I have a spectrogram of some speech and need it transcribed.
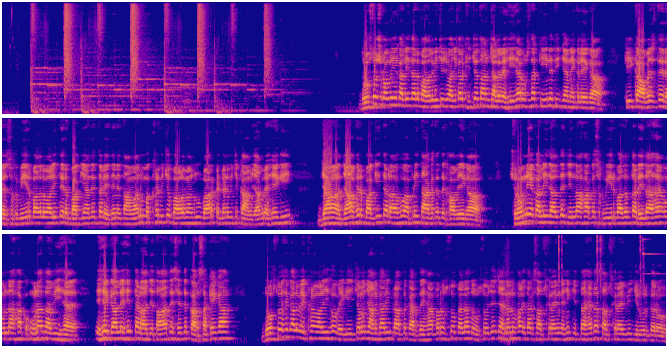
ਦੋਸਤੋ, ਸ਼੍ਰੋਮਣੀ ਅਕਾਲੀ ਦਲ ਬਾਦਲ ਵਿੱਚ ਜੋ ਅੱਜਕੱਲ ਖਿੱਚੋਤਾਣ ਚੱਲ ਰਹੀ ਹੈ, ਉਸ ਦਾ ਕੀ ਨਤੀਜਾ ਨਿਕਲੇਗਾ? ਕੀ ਕਾਬਜ਼ ਧਿਰ ਸੁਖਬੀਰ ਬਾਦਲ ਵਾਲੀ ਧਿਰ ਬਾਗੀਆਂ ਦੇ ਧੜੇ ਦੇ ਨੇਤਾਵਾਂ ਨੂੰ ਮੱਖਣ ਵਿੱਚੋਂ ਬਾਲ ਵਾਂਗੂ ਬਾਹਰ ਕੱਢਣ ਵਿੱਚ ਕਾਮਯਾਬ ਰਹੇਗੀ? ਜਾਂ ਜਾਂ ਫਿਰ ਬਾਗੀ ਧੜਾ ਉਹ ਆਪਣੀ ਤਾਕਤ ਦਿਖਾਵੇਗਾ? ਸ਼੍ਰੋਮਣੀ ਅਕਾਲੀ ਦਲ ਤੇ ਜਿੰਨਾ ਹੱਕ ਸੁਖਬੀਰ ਬਾਦਲ ਧੜੇ ਦਾ ਹੈ ਉਹਨਾਂ ਹੱਕ ਉਹਨਾਂ ਦਾ ਵੀ ਹੈ। ਇਹ ਗੱਲ ਇਹ ਧੜਾ ਜਿਤਾ ਤੇ ਸਿੱਧ ਕਰ ਸਕੇਗਾ। ਦੋਸਤੋ ਇਹ ਗੱਲ ਵੇਖਣ ਵਾਲੀ ਹੋਵੇਗੀ। ਚਲੋ, ਜਾਣਕਾਰੀ ਪ੍ਰਾਪਤ ਕਰਦੇ ਹਾਂ, ਪਰ ਉਸ ਤੋਂ ਪਹਿਲਾਂ ਦੋਸਤੋ, ਜੇ ਚੈਨਲ ਨੂੰ ਹਾਲੇ ਤੱਕ ਸਬਸਕ੍ਰਾਈਬ ਨਹੀਂ ਕੀਤਾ ਹੈ, ਤਾਂ ਸਬਸਕ੍ਰਾਈਬ ਵੀ ਜ਼ਰੂਰ ਕਰੋ।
